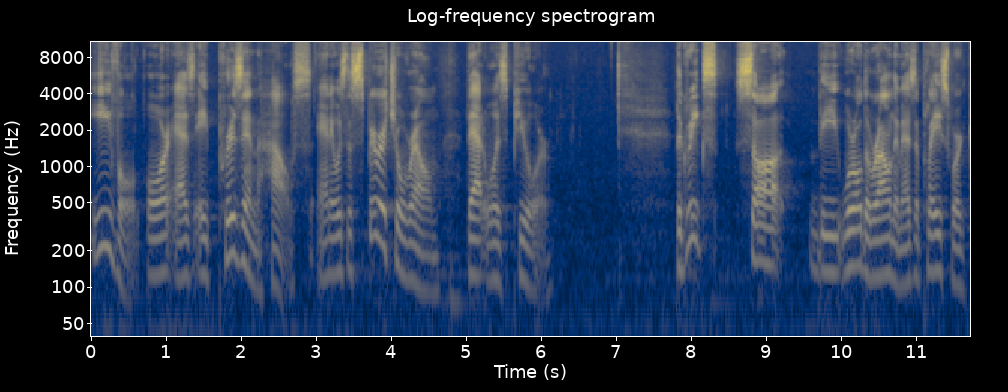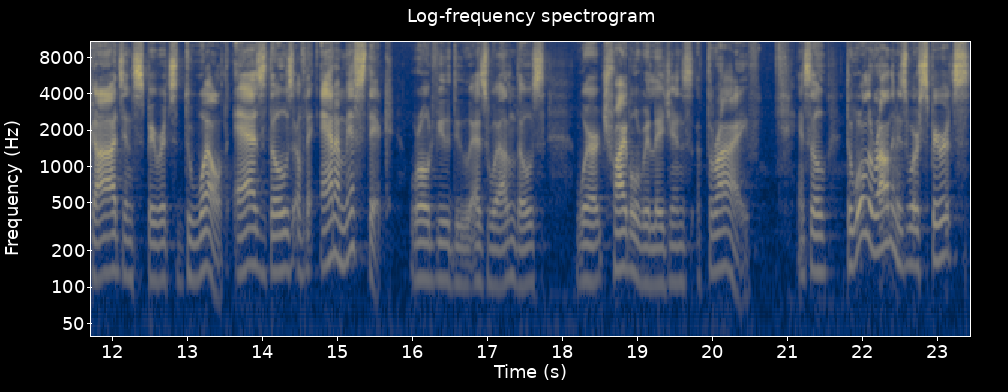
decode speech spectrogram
evil or as a prison house, and it was the spiritual realm that was pure. The Greeks saw the world around them as a place where gods and spirits dwelt, as those of the animistic worldview do as well, and those where tribal religions thrive. And so the world around them is where spirits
